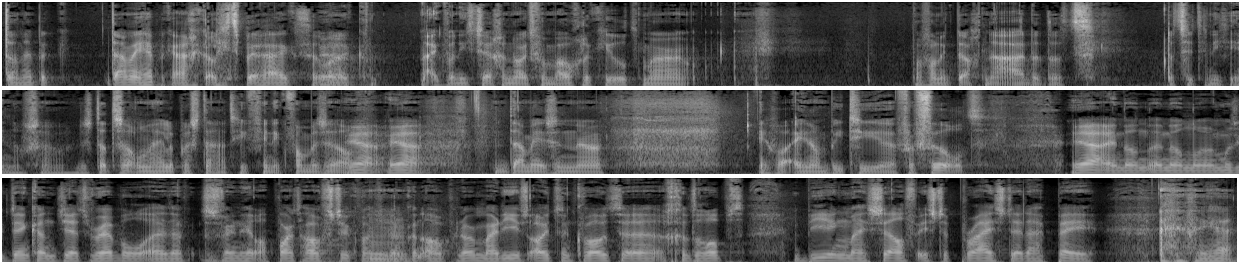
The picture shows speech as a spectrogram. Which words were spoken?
dan heb ik... Daarmee heb ik eigenlijk al iets bereikt. Wat Ja. ik, nou, ik wil niet zeggen nooit voor mogelijk hield. Maar waarvan ik dacht, nou, dat, dat, dat zit er niet in of zo. Dus dat is al een hele prestatie, vind ik, van mezelf. Ja, ja. Daarmee is een, eh, in ieder geval één ambitie eh, vervuld. Ja, en dan, en dan eh, moet ik denken aan Jet Rebel. eh, dat is weer een heel apart hoofdstuk wat je Mhm. dan kan openen. hoor. Maar die heeft ooit een quote eh, gedropt. Being myself is the price that I pay. ja.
